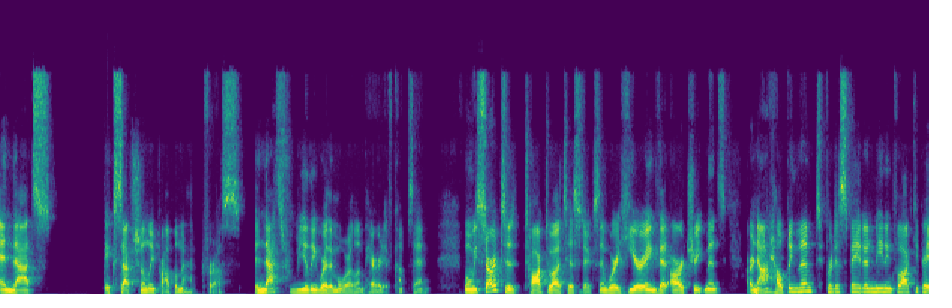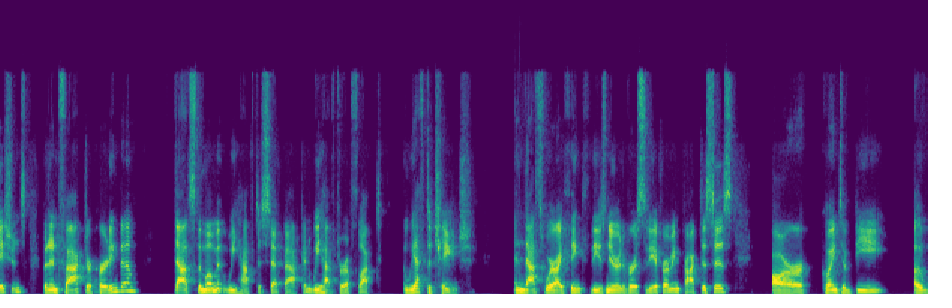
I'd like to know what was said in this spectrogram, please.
And that's exceptionally problematic for us. And that's really where the moral imperative comes in. When we start to talk to autistics and we're hearing that our treatments are not helping them to participate in meaningful occupations, but in fact are hurting them, that's the moment we have to step back and we have to reflect and we have to change. And that's where I think these neurodiversity affirming practices are going to be a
